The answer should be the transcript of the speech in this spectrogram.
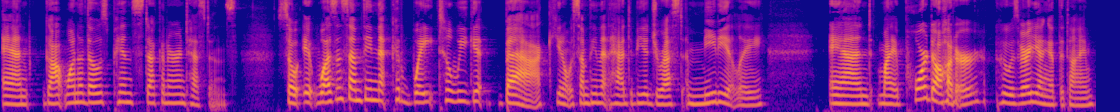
and got one of those pins stuck in her intestines. So it wasn't something that could wait till we get back. You know, it was something that had to be addressed immediately. And my poor daughter, who was very young at the time,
